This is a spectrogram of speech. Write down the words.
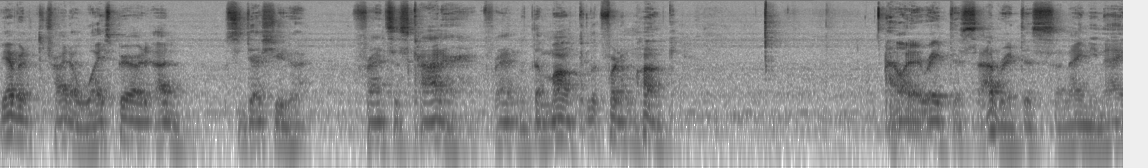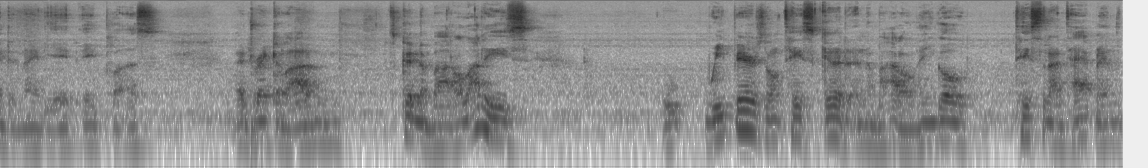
If you haven't tried a white beer, I'd, I'd suggest you to Franziskaner, friend the monk. Look for the monk. How would I rate this? I'd rate this a 99 to 98, 8 plus. I drink a lot of them. It's good in a bottle. A lot of these wheat beers don't taste good in the bottle. Then you go taste it on tap and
